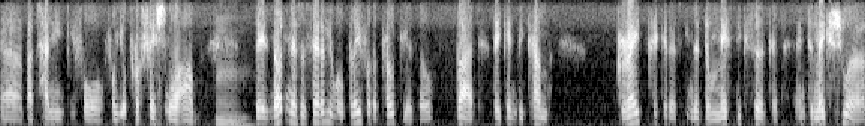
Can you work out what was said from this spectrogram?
uh, batshameki for for your professional arm. Mm. They not necessarily will play for the Proteas though, but they can become great cricketers in the domestic circuit, and to make sure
